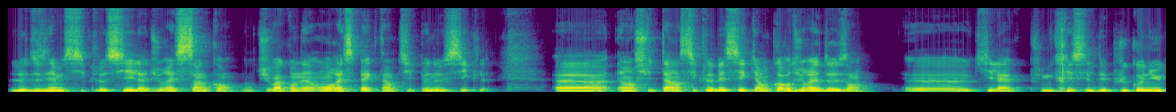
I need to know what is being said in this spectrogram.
Le deuxième cycle haussier, il a duré 5 ans. Donc, tu vois qu'on on respecte un petit peu nos cycles. Euh, et ensuite, tu as un cycle baissier qui a encore duré deux ans, euh, qui est la, une crise des plus connues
